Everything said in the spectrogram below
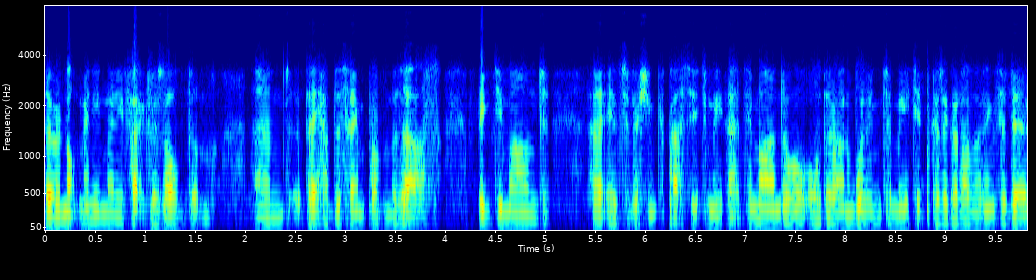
there are not many manufacturers of them, and they have the same problem as us: big demand, uh, insufficient capacity to meet that demand, or, or they're unwilling to meet it because they've got other things to do.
